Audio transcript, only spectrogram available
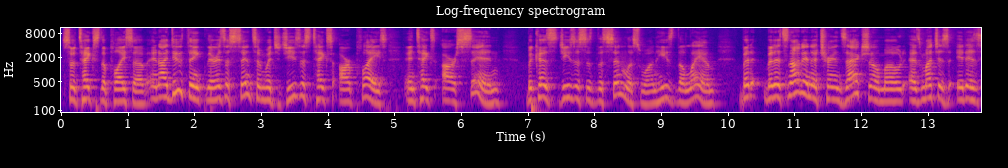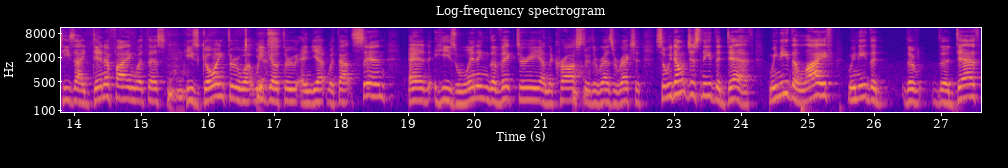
so takes the place of. And I do think there is a sense in which Jesus takes our place and takes our sin because Jesus is the sinless one. He's the lamb. But but it's not in a transactional mode as much as it is he's identifying with us. Mm-hmm. He's going through what we Yes. go through and yet without sin and he's winning the victory on the cross mm-hmm. through the resurrection. So we don't just need the death, we need the life, we need the the the death,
